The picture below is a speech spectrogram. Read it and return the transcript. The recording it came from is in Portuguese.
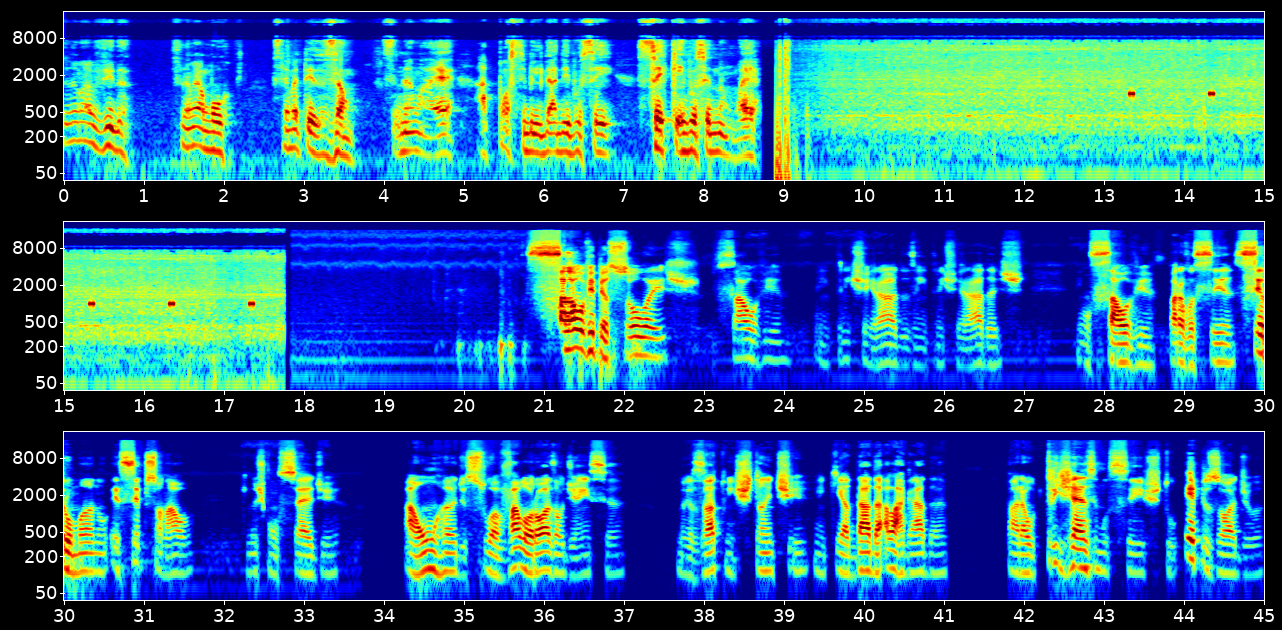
Cinema é vida. Cinema é amor. Cinema é tesão. Cinema é a possibilidade de você ser quem você não é. Salve pessoas, salve entrincheirados e entrincheiradas. Um salve para você, ser humano excepcional, que nos concede a honra de sua valorosa audiência no exato instante em que é dada a largada para o 36º episódio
